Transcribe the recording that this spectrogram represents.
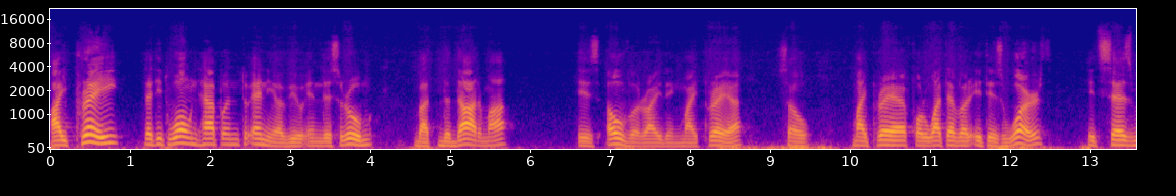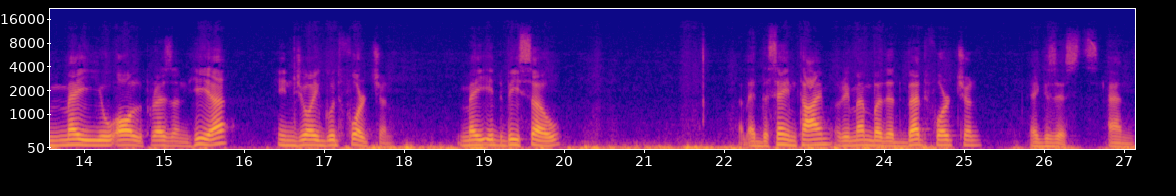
I pray that it won't happen to any of you in this room, but the Dharma is overriding my prayer. So, my prayer, for whatever it is worth, it says, May you all present here enjoy good fortune. May it be so. At the same time, remember that bad fortune exists and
